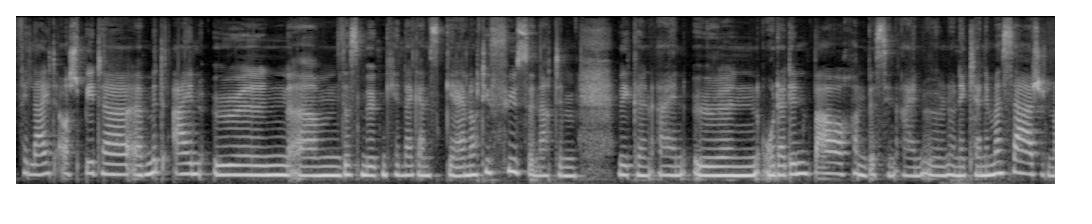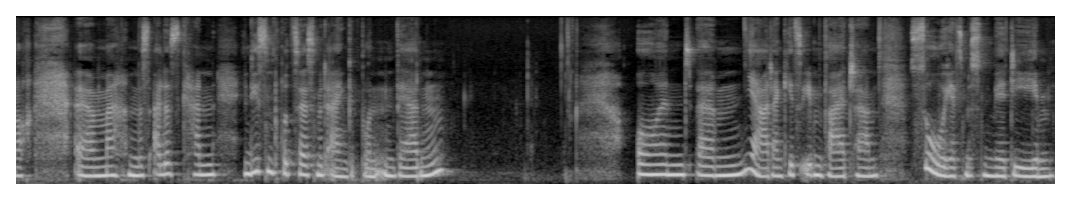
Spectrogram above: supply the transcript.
vielleicht auch später äh, mit einölen. Ähm, das mögen Kinder ganz gern. Noch die Füße nach dem Wickeln einölen oder den Bauch ein bisschen einölen und eine kleine Massage noch äh, machen. Das alles kann in diesen Prozess mit eingebunden werden. Und ähm, ja, dann geht es eben weiter. So, jetzt müssen wir die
